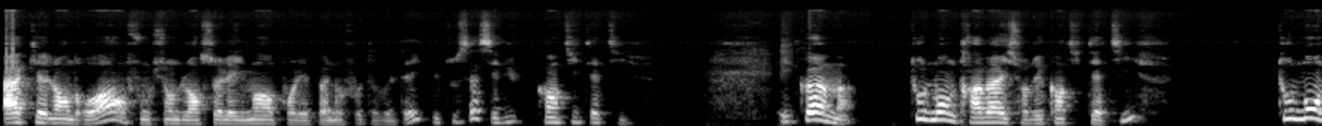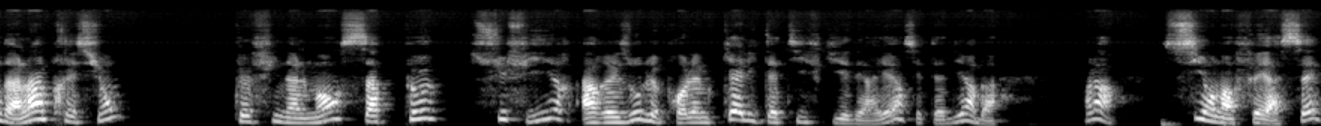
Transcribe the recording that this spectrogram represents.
à quel endroit, en fonction de l'ensoleillement pour les panneaux photovoltaïques. Mais tout ça, c'est du quantitatif. Et comme tout le monde travaille sur du quantitatif, tout le monde a l'impression que finalement, ça peut suffire à résoudre le problème qualitatif qui est derrière, c'est-à-dire, bah, voilà, si on en fait assez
